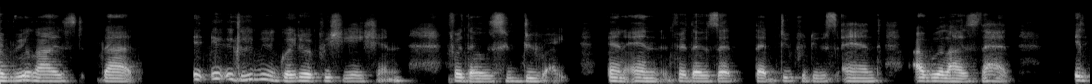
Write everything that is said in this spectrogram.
realized that it, it gave me a greater appreciation for those who do write and, and for those that, that do produce. And I realized that it,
